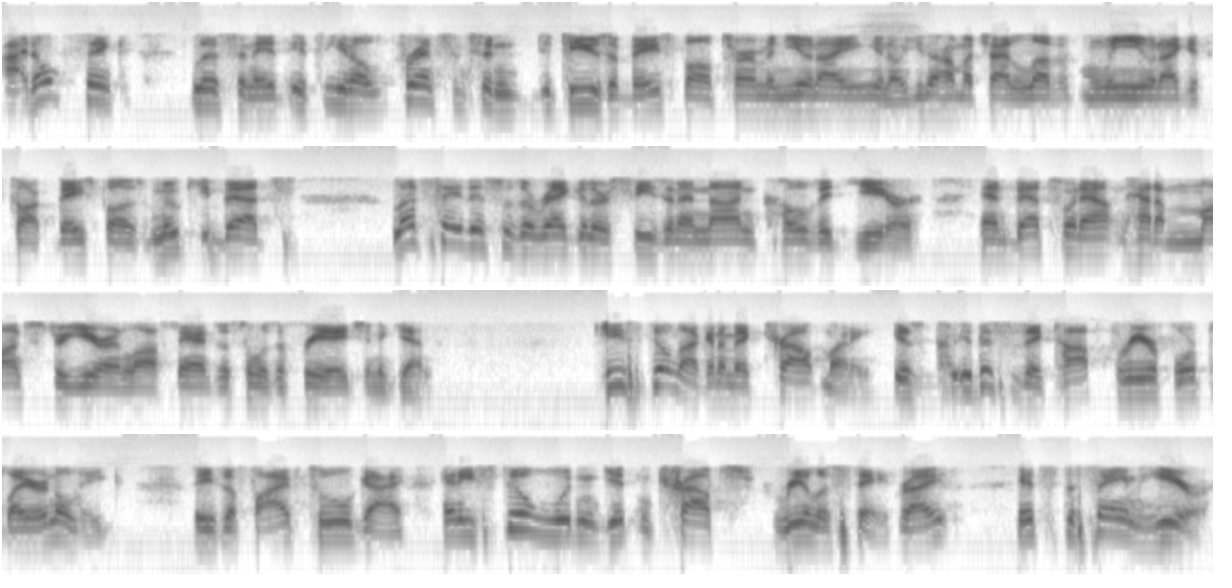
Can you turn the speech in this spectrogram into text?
I don't think. Listen, it, it's you know, for instance, in, to use a baseball term, and you and I, you know, you know how much I love it when we, you and I get to talk baseball. Is Mookie Betts? Let's say this was a regular season, a non-COVID year, and Betts went out and had a monster year in Los Angeles and was a free agent again. He's still not going to make Trout money. Is this is a top three or four player in the league? He's a five-tool guy, and he still wouldn't get in Trout's real estate, right? It's the same here.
